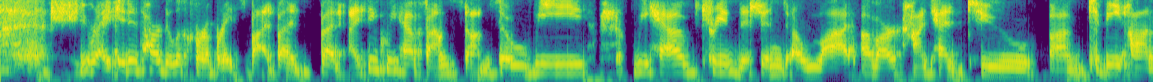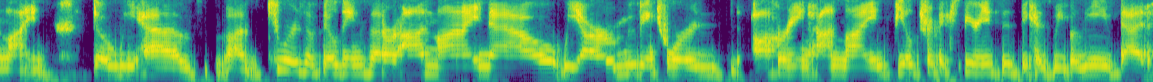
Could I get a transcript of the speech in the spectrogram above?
You're right. It is hard to look for a bright spot, but but I think we have found some. So we we have transitioned a lot of our content to um, to be online. So we have um, tours of buildings that are online now. We are moving towards offering online field trip experiences because we believe that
